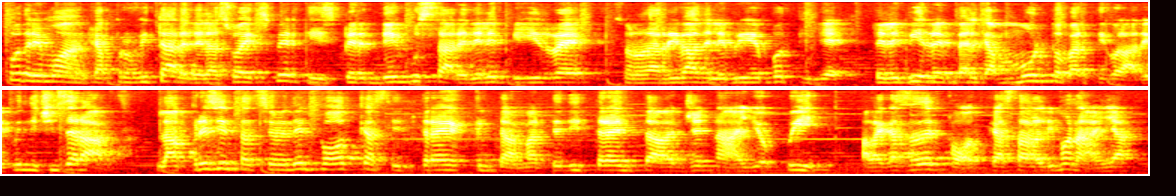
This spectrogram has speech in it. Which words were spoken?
potremo anche approfittare della sua expertise per degustare delle birre sono arrivate le prime bottiglie delle birre belga molto particolari quindi ci sarà la presentazione del podcast il 30 martedì 30 gennaio qui alla casa del podcast alla Limonaia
